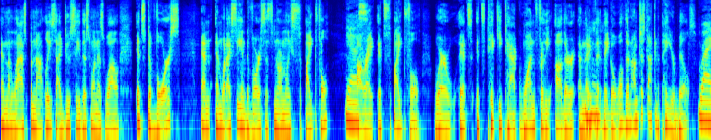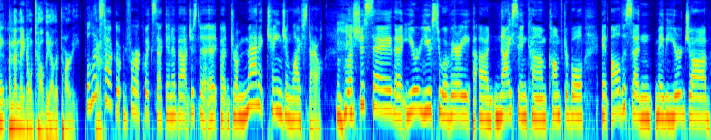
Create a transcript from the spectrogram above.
and then last but not least, I do see this one as well. It's divorce, and and what I see in divorce, it's normally spiteful. Yes. All right, it's spiteful where it's it's ticky tack one for the other, and they they go, well, then I'm just not going to pay your bills, Right. and then they don't tell the other party. Well, let's talk for a quick second about just a, a, a dramatic change in lifestyle. Let's just say that you're used to a very uh, nice income, comfortable, and all of a sudden, maybe your job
